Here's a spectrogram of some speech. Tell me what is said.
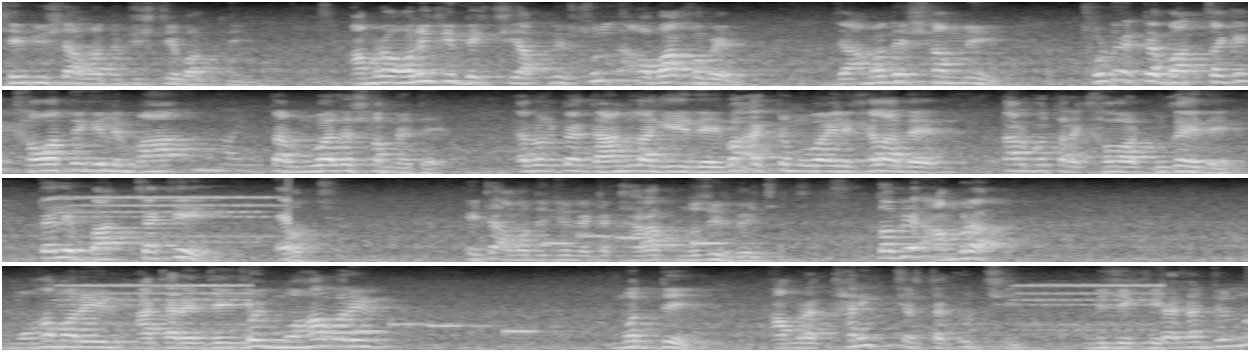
সেই বিষয়ে আমাদের দৃষ্টিপাত নেই। আমরা অনেকে দেখছি আপনি শুনলে অবাক হবেন যে আমাদের সামনে ছোট একটা বাচ্চাকে খাওয়াতে গেলে মা তার মোবাইলের সামনে দেয় এবং একটা গান লাগিয়ে দেয় বা একটা মোবাইলে খেলা দেয় তারপর তারা খাবার ঢুকাই দেয়। তাহলে বাচ্চাকে হচ্ছে এটা আমাদের জন্য একটা খারাপ নজির হয়েছে। তবে আমরা মহামারীর আকারে যে ওই মহামারীর মধ্যে আমরা খানিক চেষ্টা করছি নিজেকে রাখার জন্য।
